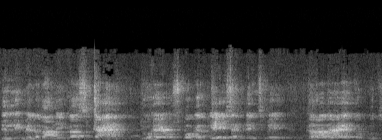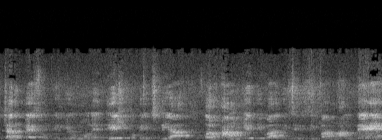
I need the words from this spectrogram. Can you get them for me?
दिल्ली में लगाने का स्कैम जो है, उसको अगर एक सेंटेंस में करा जाए तो कुछ चंद पैसों के लिए उन्होंने देश को बेच दिया और हम केजरीवाल जी से इस्तीफा मांगते हैं,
